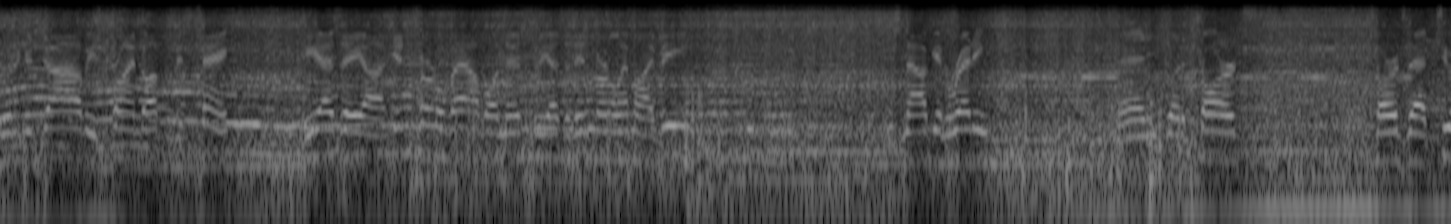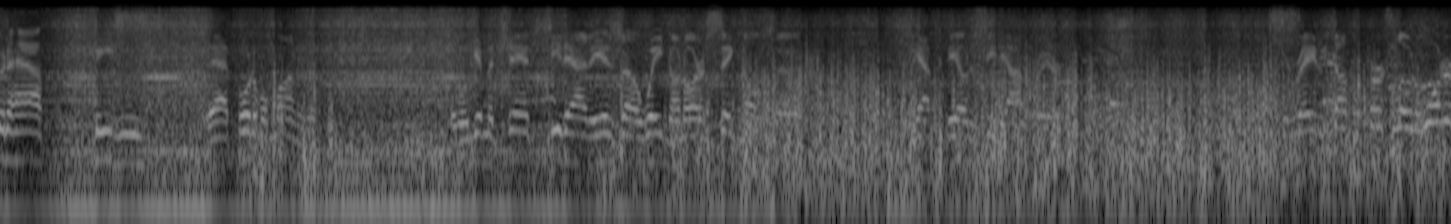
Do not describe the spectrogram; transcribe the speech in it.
Doing a good job. He's primed off of his tank. He has a uh, internal valve on this. So he has an internal MIV. He's now getting ready and he's going to charge charge that two and a half feeding that portable monitor. So we'll give him a chance to see that. He is uh, waiting on our signal, so we have to be able to see the operator. Get ready to dump the first load of water.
